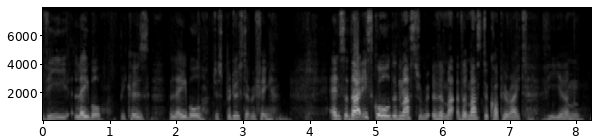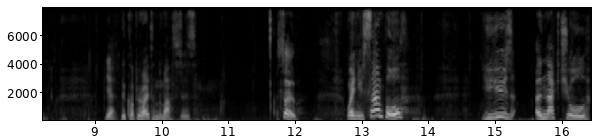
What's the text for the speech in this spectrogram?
the label, because the label just produced everything. And so that is called the master, the, the master copyright, the um, yeah, the copyright on the masters. So, when you sample, you use an actual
